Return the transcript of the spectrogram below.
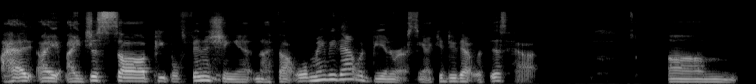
I, I I just saw people finishing it and I thought, well, maybe that would be interesting. I could do that with this hat. Um,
